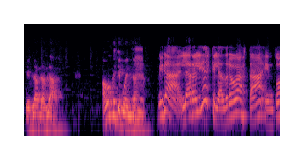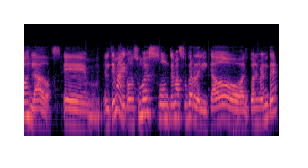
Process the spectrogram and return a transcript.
que bla, bla, bla. ¿A vos qué te cuentan? Mira, la realidad es que la droga está en todos lados. Eh, el tema del consumo es un tema súper delicado actualmente.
